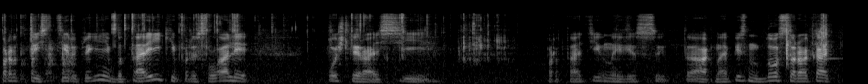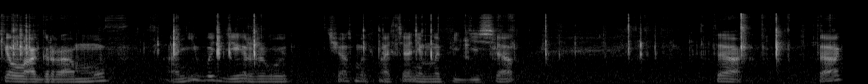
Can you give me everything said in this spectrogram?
протестировать. Прикиньте, батарейки прислали почтой России. Портативные весы. Так, написано до 40 килограммов. Они выдерживают. Сейчас мы их натянем на 50. Так, так.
